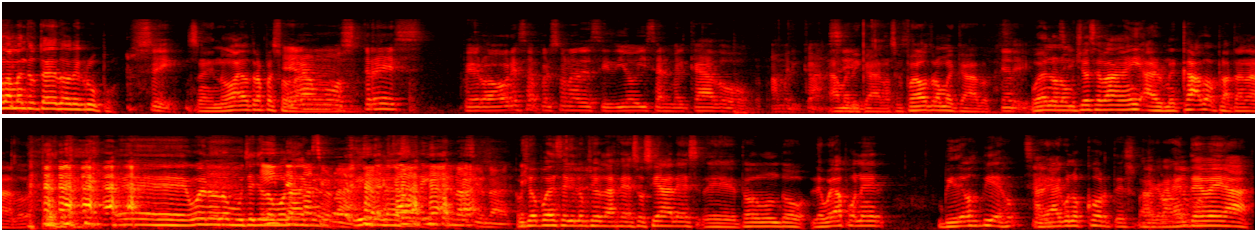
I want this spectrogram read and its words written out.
solamente ustedes dos del grupo? Sí. O sea, no hay otra persona. Éramos tres, pero ahora esa persona decidió irse al mercado americano. Americanos, se fue a otro mercado. Sí. Bueno, los muchachos se van ahí al mercado aplatanado. Eh, bueno, los muchachos los monarcas- Internacional. internacional. Internacional. Muchachos pueden seguirlo mucho en las redes sociales. eh, todo el mundo. Le voy a poner videos viejos, Sí. haré algunos cortes para No que la hay gente vea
